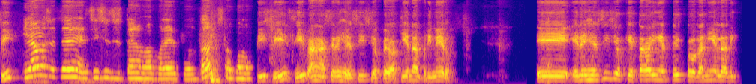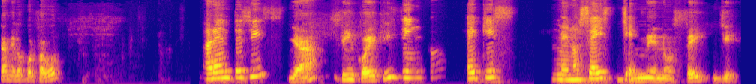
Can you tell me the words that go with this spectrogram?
¿Sí? ¿Y vamos a hacer ejercicios si usted nos va a poner puntos o cómo? Sí, sí, sí, van a hacer ejercicios, pero atiendan primero. Eh, el ejercicio que estaba en el texto, Daniela, dictámelo, por favor. Paréntesis, Ya, 5x 5x menos 6y. menos 6y.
